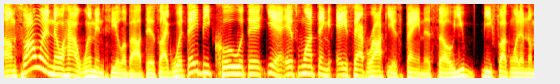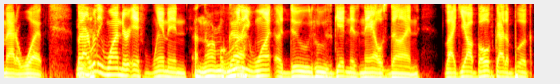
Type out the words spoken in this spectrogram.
Um, so I want to know how women feel about this. Like, would they be cool with it? Yeah, it's one thing ASAP Rocky is famous, so you be fucking with him no matter what. But I really wonder if women A normal guy. really want a dude who's getting his nails done. Like y'all both got to book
